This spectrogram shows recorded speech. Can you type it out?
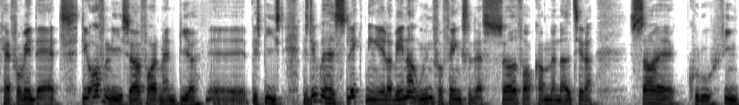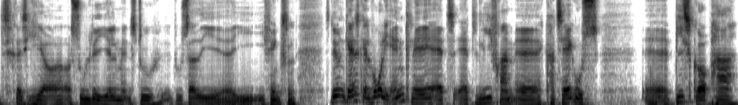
kan forvente, at det offentlige sørger for, at man bliver øh, bespist. Hvis du kunne havde slægtninge eller venner uden for fængsel, der sørgede for at komme med mad til dig, så øh, kunne du fint risikere at, at sulte ihjel, mens du, du sad i, øh, i, i fængsel. Så det er jo en ganske alvorlig anklage, at, at ligefrem øh, Karthagos øh, biskop har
